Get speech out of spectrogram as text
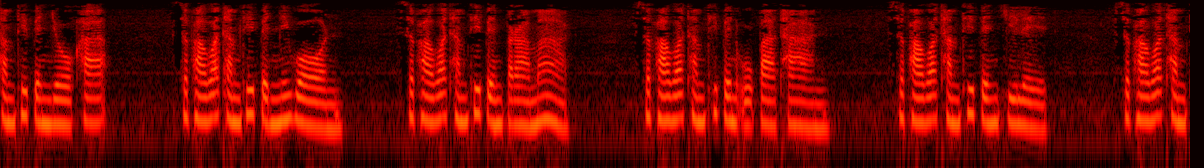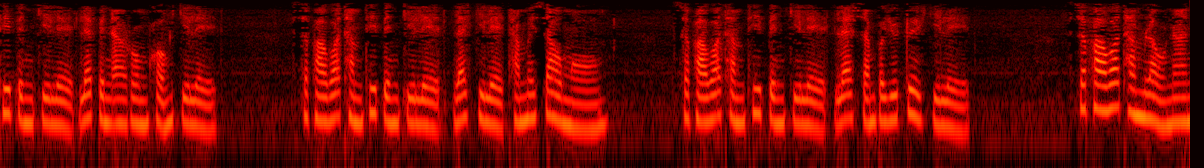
ธรรมที่เป็นโยคะ สภาวธรรมที่เป็นนิวรณ์ สภาวธรรมที่เป็นปรามาตสภาวธรรมที่เป็นอุปาทาน สภาวธรรมที่เป็นกิเลส สภาวธรรมที่เป็นกิเลสและเป็นอารมณ์ของกิเลส สภาวธรรมที่เป็นกิเลสและกิเลสทำให้เศร้าหมอง สภาวธรรมที่เป็นกิเลสและสัมปยุทธ์ด้วยกิเลส สภาวธรรมเหล่านั้น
